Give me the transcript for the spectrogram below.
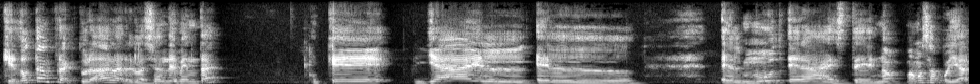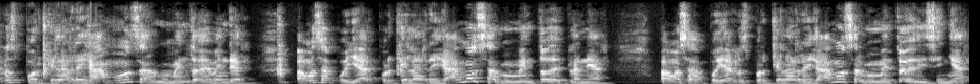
quedó tan fracturada la relación de venta, que ya el, el, mood era, este, no, vamos a apoyarlos porque la regamos al momento de vender. Vamos a apoyar porque la regamos al momento de planear. Vamos a apoyarlos porque la regamos al momento de diseñar.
